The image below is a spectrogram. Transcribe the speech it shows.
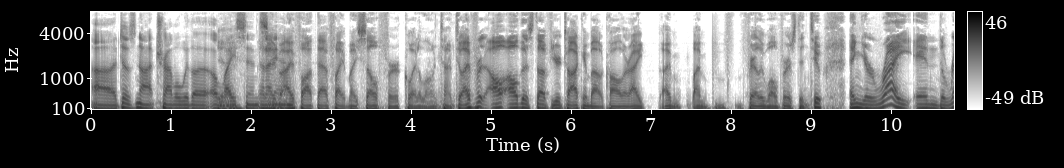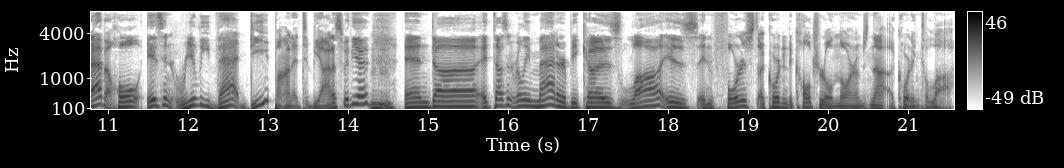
uh, does not travel with a, a yeah. license. And, and I, I, fought that fight myself for quite a long time too. I've heard all, all this stuff you're talking about, caller. I I'm I'm fairly well versed in too. And you're right. And the rabbit hole isn't really that deep on it, to be honest with you. Mm-hmm. And uh, it doesn't really matter because law is enforced according to cultural norms, not according to law.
